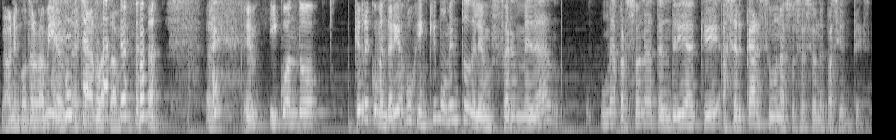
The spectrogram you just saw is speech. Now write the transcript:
Me van a encontrar a mí en una charla también. Em, y cuando, ¿qué recomendarías vos? ¿En qué momento de la enfermedad una persona tendría que acercarse a una asociación de pacientes?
